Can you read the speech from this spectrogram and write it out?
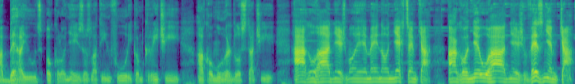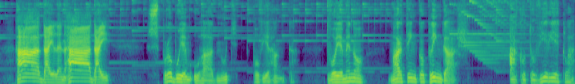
a behajúc okolo nej so zlatým fúrikom kričí, ako mu hrdlo stačí. Ak uhádneš moje meno, nechcem ťa. Ak ho neuhádneš, veznem ťa. Hádaj len, hádaj. Sprobujem uhádnuť, povie Hanka. Tvoje meno Martinko Klingáš. Ako to vyriekla,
